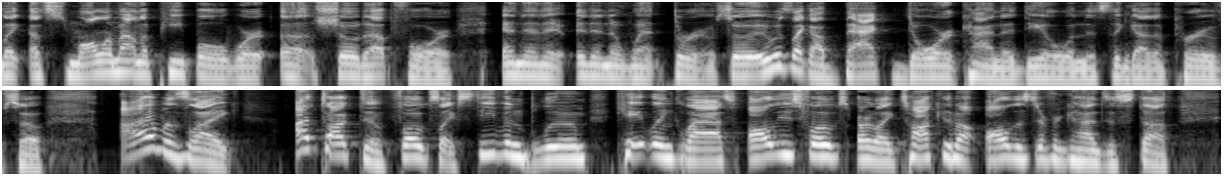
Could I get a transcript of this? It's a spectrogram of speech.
like a small amount of people were uh, showed up for, and then it and then it went through. So it was like a backdoor kind of deal when this thing got approved. So I was like I've talked to folks like Stephen Blum, Caitlin Glass, all these folks are like talking about all this different kinds of stuff.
